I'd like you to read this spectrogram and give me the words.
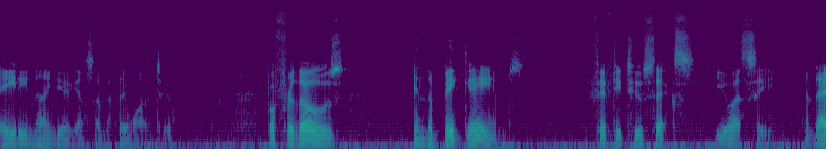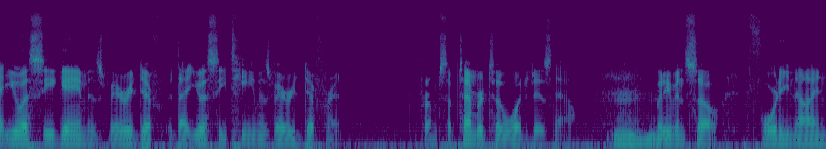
80-90 against them if they wanted to. But for those in the big games, 52-6 USC. And that USC game is very different. That USC team is very different from September to what it is now. Mm-hmm. But even so, 49-10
